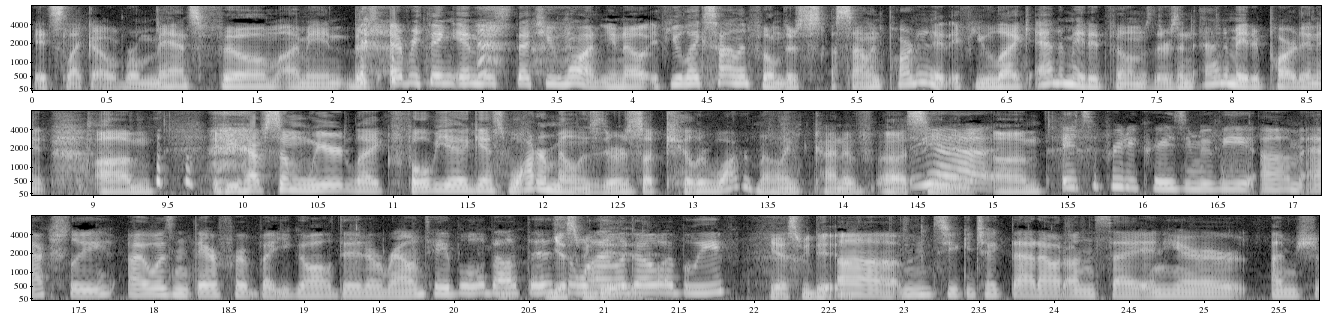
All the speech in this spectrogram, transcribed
It's like a romance film. I mean, there's everything in this that you want. You know, if you like silent film, there's a silent part in it. If you like animated films, there's an animated part in it. Um, if you have some weird like phobia against watermelons, there's a killer watermelon kind of uh, scene in it. yeah, Um, it's a pretty crazy movie. Um, actually, I wasn't there for it, but you all did a roundtable about this Yes, a while ago, I believe. yes, we did. Um, so you can check that out on the site and here, I'm sure,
